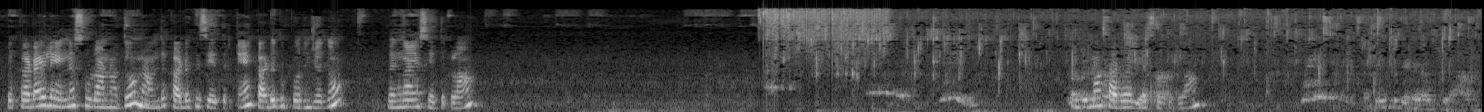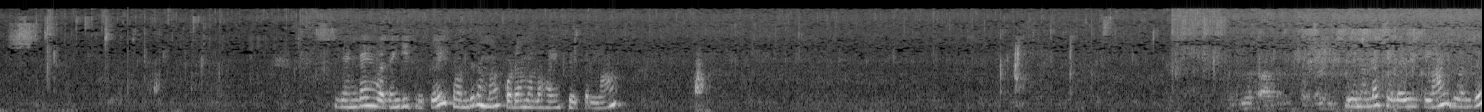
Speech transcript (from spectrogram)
இப்போ கடாயில் என்ன சூடானதும் நான் வந்து கடுகு சேர்த்துருக்கேன். கடுகு பொரிஞ்சதும் வெங்காயம் சேர்த்துக்கலாம். கொஞ்சமா கருவேப்பிலை சேர்த்துக்கலாம். வெங்காயம் வதங்கிட்டு இருக்கு. இப்போ வந்து நம்ம குடமிளகாயும் சேர்த்துடலாம். இது நல்லா கிளவிக்கலாம் இது வந்து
